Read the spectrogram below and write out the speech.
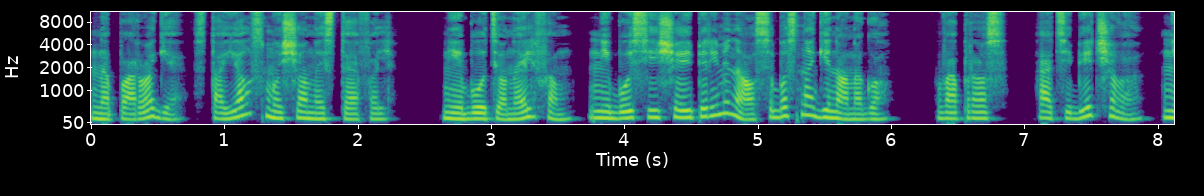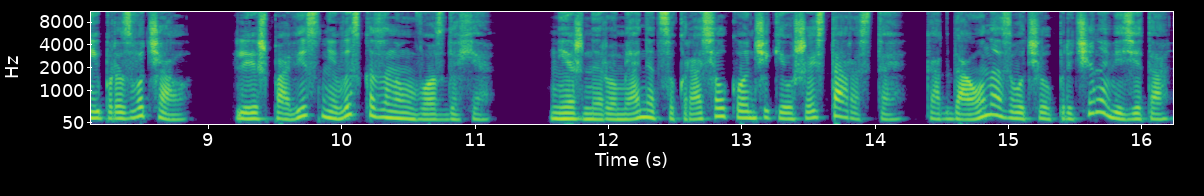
На пороге стоял смущенный Стефаль. Не будь он эльфом, небось еще и переминался бы с ноги на ногу. Вопрос «А тебе чего?» не прозвучал, лишь повис в невысказанном воздухе. Нежный румянец украсил кончики ушей старосты, когда он озвучил причину визита.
